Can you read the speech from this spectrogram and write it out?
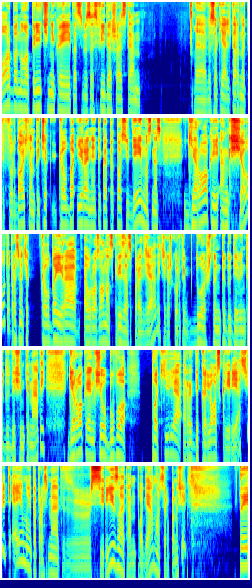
Orbano pričnikai, tas visas Fidešas, ten visokie alternatyv ir Deutschland, tai čia kalba yra ne tik apie tos judėjimus, nes gerokai anksčiau, ta prasme, čia kalba yra eurozonos krizės pradžia, tai čia kažkur taip 28, 29, 20 metai, gerokai anksčiau buvo pakilę radikalios kairės judėjimai, ta prasme, Syriza, ten Podemos ir panašiai. Tai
